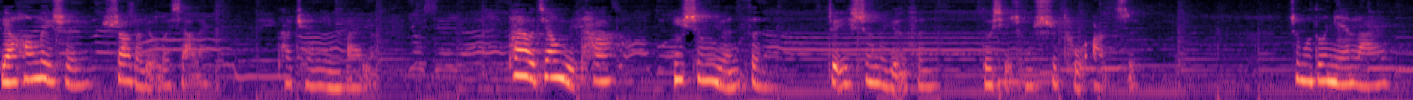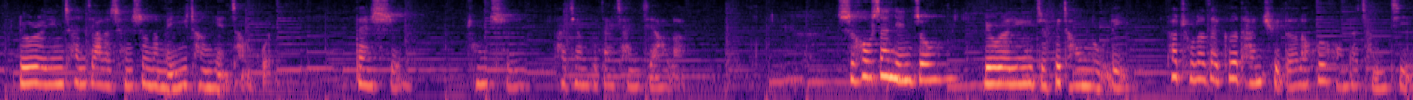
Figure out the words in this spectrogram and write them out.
两行泪水唰的流了下来。他全明白了，他要将与他一生缘分，这一生的缘分都写成师徒二字。这么多年来，刘若英参加了陈升的每一场演唱会，但是从此。他将不再参加了。此后三年中，刘若英一直非常努力。她除了在歌坛取得了辉煌的成绩，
